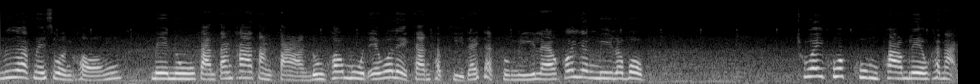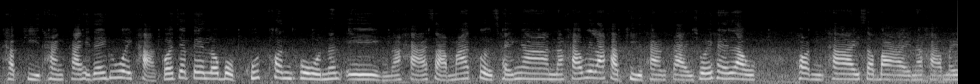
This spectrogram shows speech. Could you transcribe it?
เลือกในส่วนของเมนูการตั้งค่าต่างๆ ดูข้อมูลเอเวอร์เรการขับขี่ได้จากตรงนี้ แล้วก็ยังมีระบบช่วยควบคุมความเร็วขณะขับขี่ทางไกลได้ด้วยค่ะ ก็จะเป็นระบบคุดคอนโทรลนั่นเองนะคะ สามารถเปิดใช้งานนะคะ เวลาขับขี่ทางไกลช่วยให้เรา ผ่อนคลายสบายนะคะ ไม่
